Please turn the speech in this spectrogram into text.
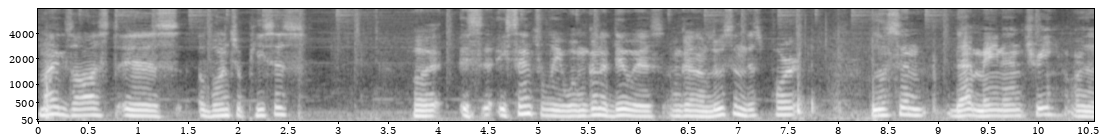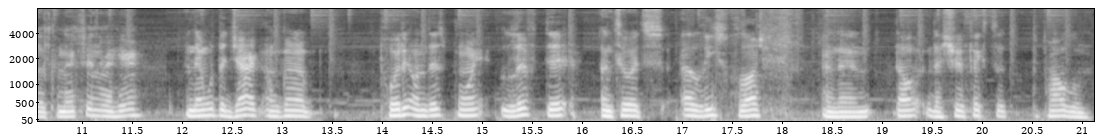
my exhaust is a bunch of pieces but it's essentially what I'm gonna do is I'm gonna loosen this part loosen that main entry or the connection right here. And then with the jack I'm gonna put it on this point lift it until it's at least flush and then that, that should fix the, the problem.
